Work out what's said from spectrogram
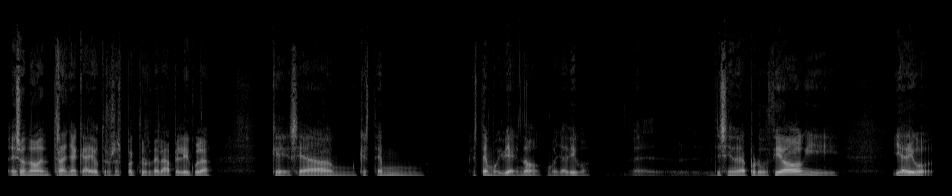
eso no entraña que hay otros aspectos de la película que sean, que estén, que estén muy bien, ¿no? Como ya digo, el diseño de la producción y, y ya digo,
